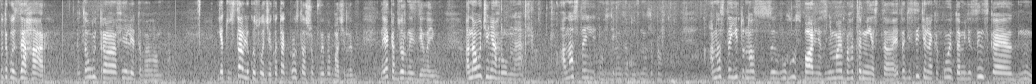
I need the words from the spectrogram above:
ну, такой загар. Это ультрафиолетовая лампа. Я тут ставлю кусочек, вот так просто, чтобы вы побачили. Но я обзор не сделаю. Она очень огромная. Она стоит... Ой, Стивен забыл на заправку. Она стоит у нас в углу спальни, занимает богато места. Это действительно какое-то медицинское... Ну,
